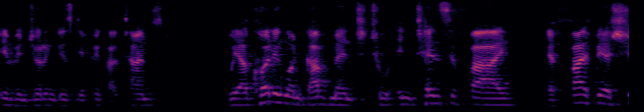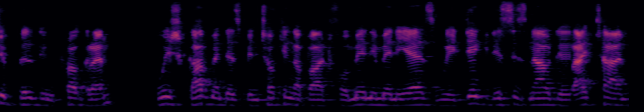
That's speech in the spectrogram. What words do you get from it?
even during these difficult times. We are calling on government to intensify a five-year shipbuilding program, which government has been talking about for many, many years. We think this is now the right time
